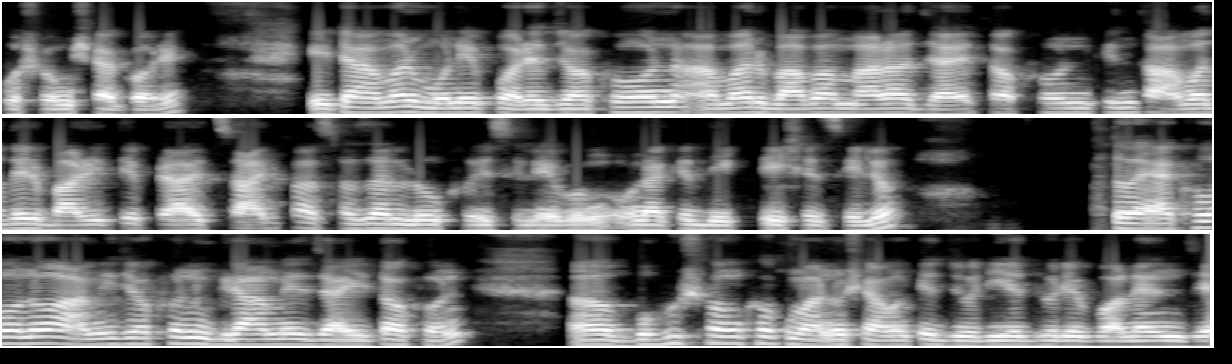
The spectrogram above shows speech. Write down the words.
প্রশংসা করে। এটা আমার মনে পড়ে যখন আমার বাবা মারা যায় তখন কিন্তু আমাদের বাড়িতে প্রায় ৪-৫ হাজার লোক হয়েছিল এবং ওনাকে দেখতে এসেছিল। তো এখনও আমি যখন গ্রামে যাই তখন বহু সংখ্যক মানুষ আমাকে জড়িয়ে ধরে বলেন যে,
